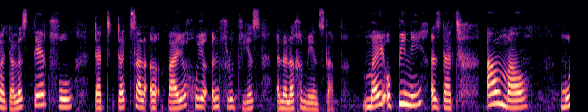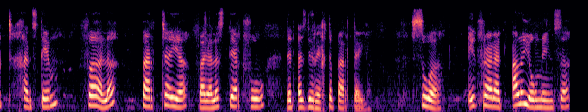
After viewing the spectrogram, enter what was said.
wat hulle sterk voel dat dit sal 'n baie goeie invloed wees in hulle gemeenskap. My opinie is dat almal moet gaan stem vir hulle partye wat hulle sterk voel dit is die regte party. So, ek vra dat alle jong mense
